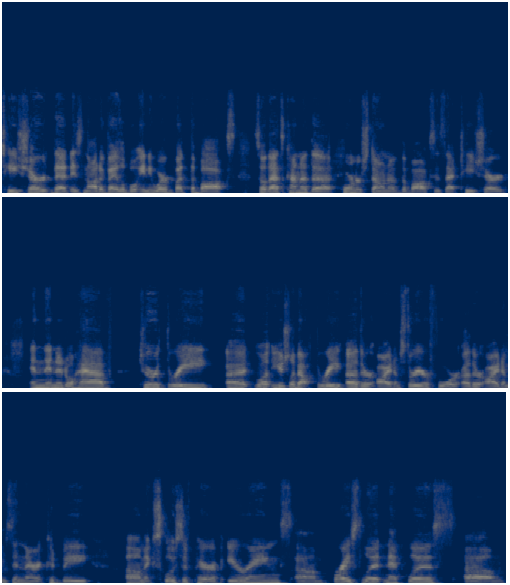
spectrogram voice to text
t-shirt that is not available anywhere but the box. So that's kind of the cornerstone of the box is that t-shirt. And then it'll have two or three, uh, well, usually about three other items, three or four other items in there. It could be um, exclusive pair of earrings, um, bracelet, necklace, um,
